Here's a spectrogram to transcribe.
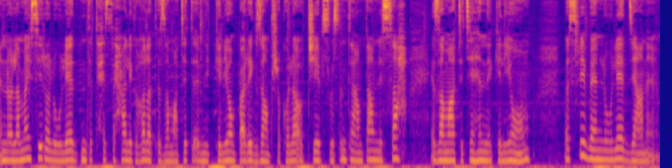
إنه لما يصيروا الأولاد أنت تحسي حالك غلط إذا ما اعطيتي ابنك كل يوم par exemple شوكولا أو تشيبس بس أنت عم تعملي الصح إذا ما اعطيتيهن كل يوم بس في بين الأولاد يعني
